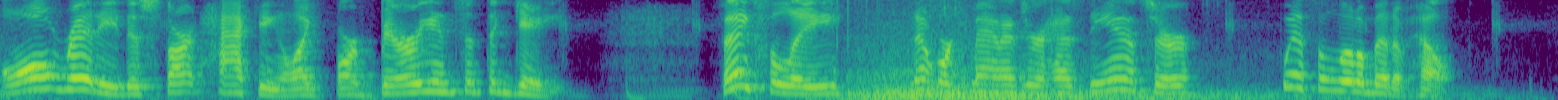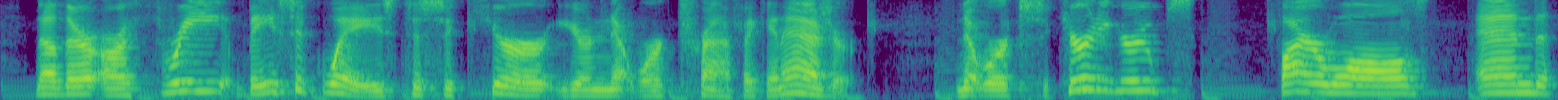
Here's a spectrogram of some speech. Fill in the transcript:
all ready to start hacking like barbarians at the gate. Thankfully, Network Manager has the answer with a little bit of help. Now there are three basic ways to secure your network traffic in Azure. Network security groups, firewalls, and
